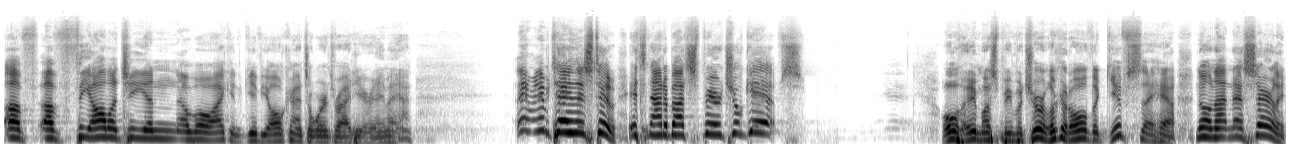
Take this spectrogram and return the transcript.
of, of theology. And, oh, I can give you all kinds of words right here. Amen. Let me tell you this, too. It's not about spiritual gifts oh, they must be mature. Look at all the gifts they have. No, not necessarily.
